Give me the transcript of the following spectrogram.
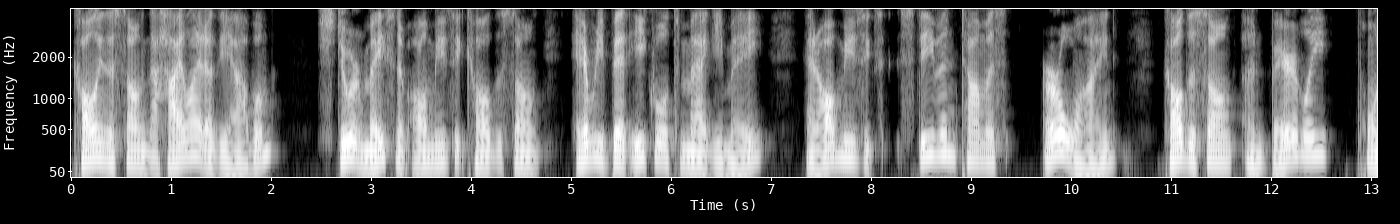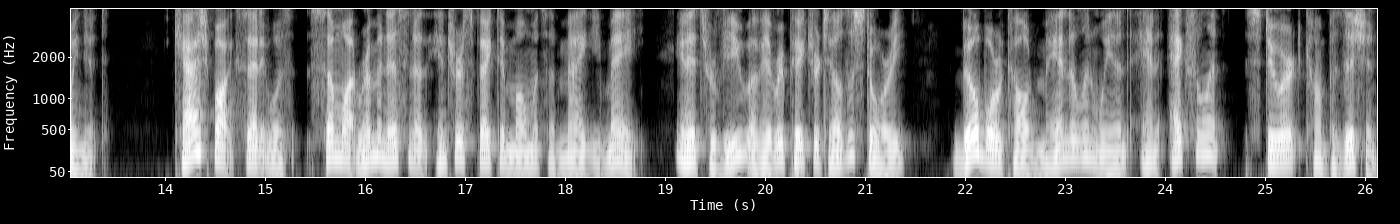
calling the song the highlight of the album. Stewart Mason of AllMusic called the song every bit equal to Maggie May, and AllMusic's Stephen Thomas Erlewine called the song unbearably poignant. Cashbox said it was somewhat reminiscent of the introspective moments of Maggie May. In its review of Every Picture Tells a Story, Billboard called Mandolin Wind an excellent Stewart composition.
